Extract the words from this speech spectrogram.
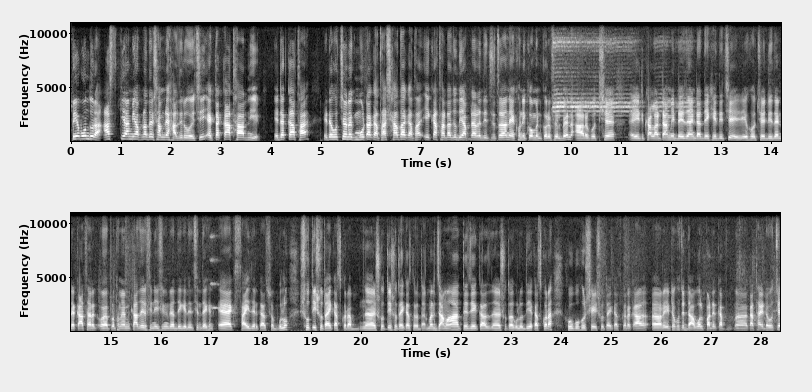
প্রিয় বন্ধুরা, আজকে আমি আপনাদের সামনে হাজির হয়েছি একটা কাঁথা নিয়ে। এটা কাঁথা, এটা হচ্ছে অনেক মোটা কাঁথা, সাদা কাঁথা। এই কাঁথাটা যদি আপনারা দিতে চান, এখনই কমেন্ট করে ফেলবেন। আর হচ্ছে এই কালারটা আমি ডিজাইনটা দেখিয়ে দিচ্ছি। এই হচ্ছে ডিজাইনটা কাঁচার প্রথমে আমি কাজের ফিনিশিংটা দেখিয়ে দিচ্ছি। দেখেন এক সাইজের কাজ সবগুলো সুতি সুতায় কাজ করা সুতি সুতায় কাজ করা। তার মানে জামাতে যে কাজ সুতাগুলো দিয়ে কাজ করা, হুবহু সেই সুতায় কাজ করা। আর এটা হচ্ছে ডাবল পাটের কাপ কাঁথা, এটা হচ্ছে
